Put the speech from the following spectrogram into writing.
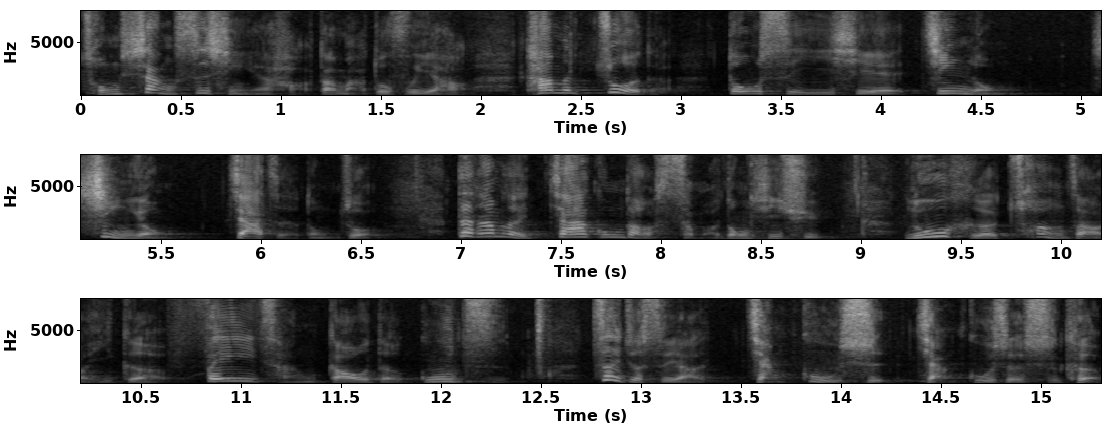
从向思醒也好，到马杜夫也好，他们做的都是一些金融信用价值的动作。但他们的加工到什么东西去？如何创造一个非常高的估值？这就是要讲故事、讲故事的时刻。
